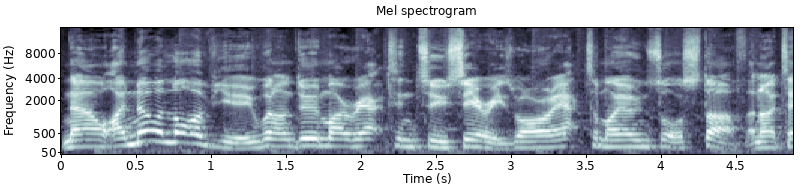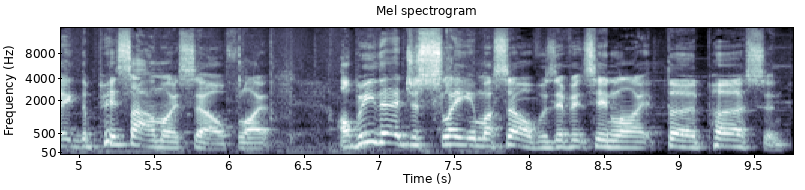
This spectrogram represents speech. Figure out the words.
Now, I know a lot of you, when I'm doing my reacting to series, where I react to my own sort of stuff, and I take the piss out of myself, like, I'll be there just slating myself as if it's in like third person.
